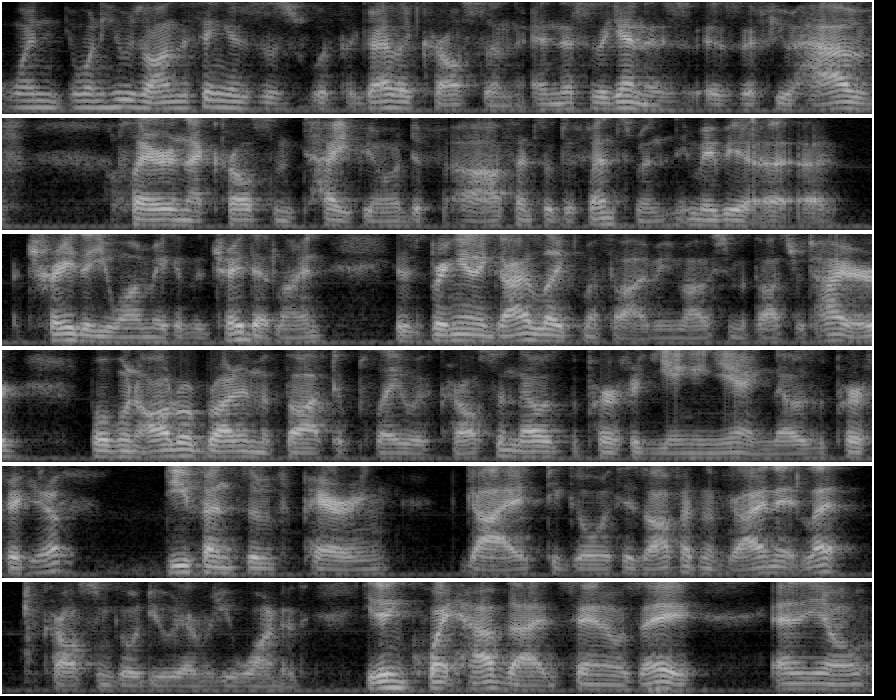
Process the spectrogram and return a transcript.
when when he was on, the thing is, is with a guy like Karlsson, and this is again is is if you have a player in that Karlsson type, you know, a def- offensive defenseman, maybe a, a, a, trade that you want to make at the trade deadline, is bring in a guy like Methot. I mean, obviously Methot's retired, but when Ottawa brought in Methot to play with Karlsson, that was the perfect yin and yang. That was the perfect yep. defensive pairing guy to go with his offensive guy, and it let Karlsson go do whatever he wanted. He didn't quite have that in San Jose. And you know,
